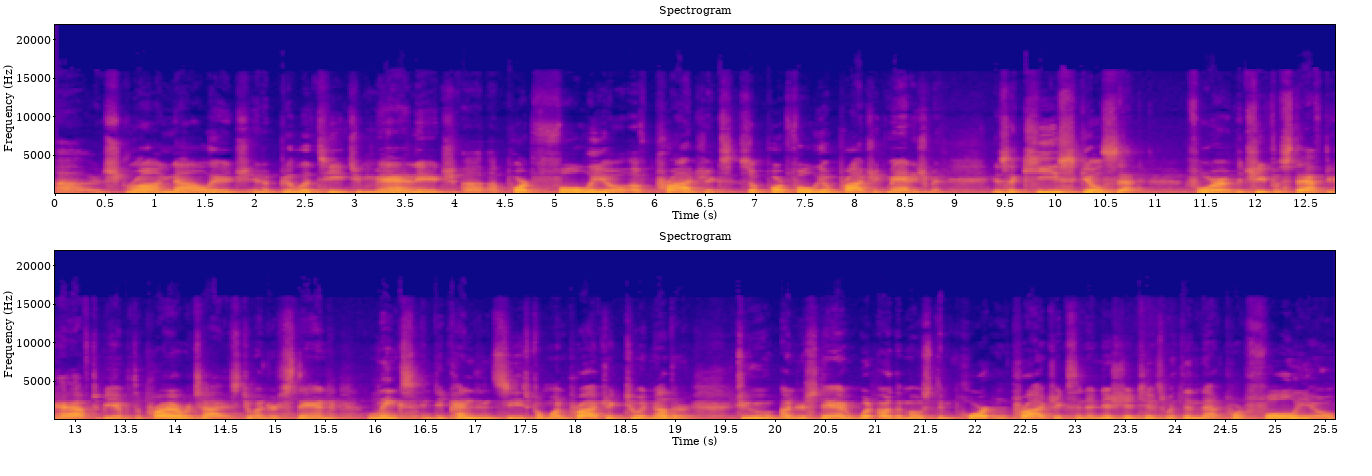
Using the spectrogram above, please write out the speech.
uh, strong knowledge and ability to manage a, a, portfolio of projects. So, portfolio project management is a key skill set for the chief of staff to have to be able to prioritize, to understand links and dependencies from one project to another, to understand what are the most important projects and initiatives within that portfolio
